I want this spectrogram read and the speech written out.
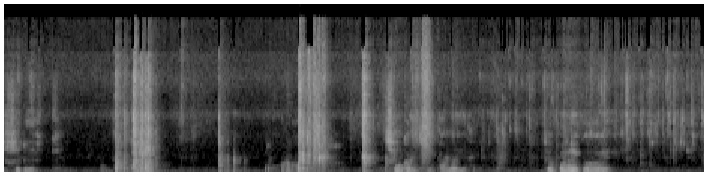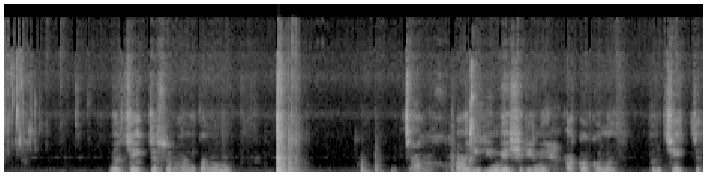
매실에 이렇게 뭐라고 신간장 다 넣어야 되겠다. 저번에 그 멸치 액젓으로 하니까 너무 작아. 아 이게 매실이네. 아까 거는 건치 액젓.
